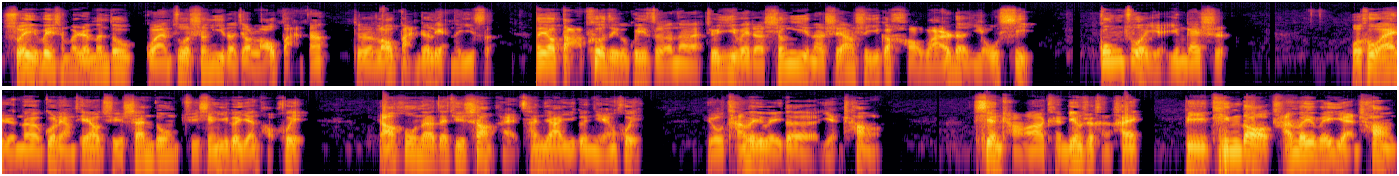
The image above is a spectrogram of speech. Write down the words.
所以为什么人们都管做生意的叫老板呢？就是老板着脸的意思。那要打破这个规则呢，就意味着生意呢实际上是一个好玩的游戏，工作也应该是。我和我爱人呢，过两天要去山东举行一个研讨会。然后呢，再去上海参加一个年会，有谭维维的演唱，现场啊肯定是很嗨。比听到谭维维演唱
